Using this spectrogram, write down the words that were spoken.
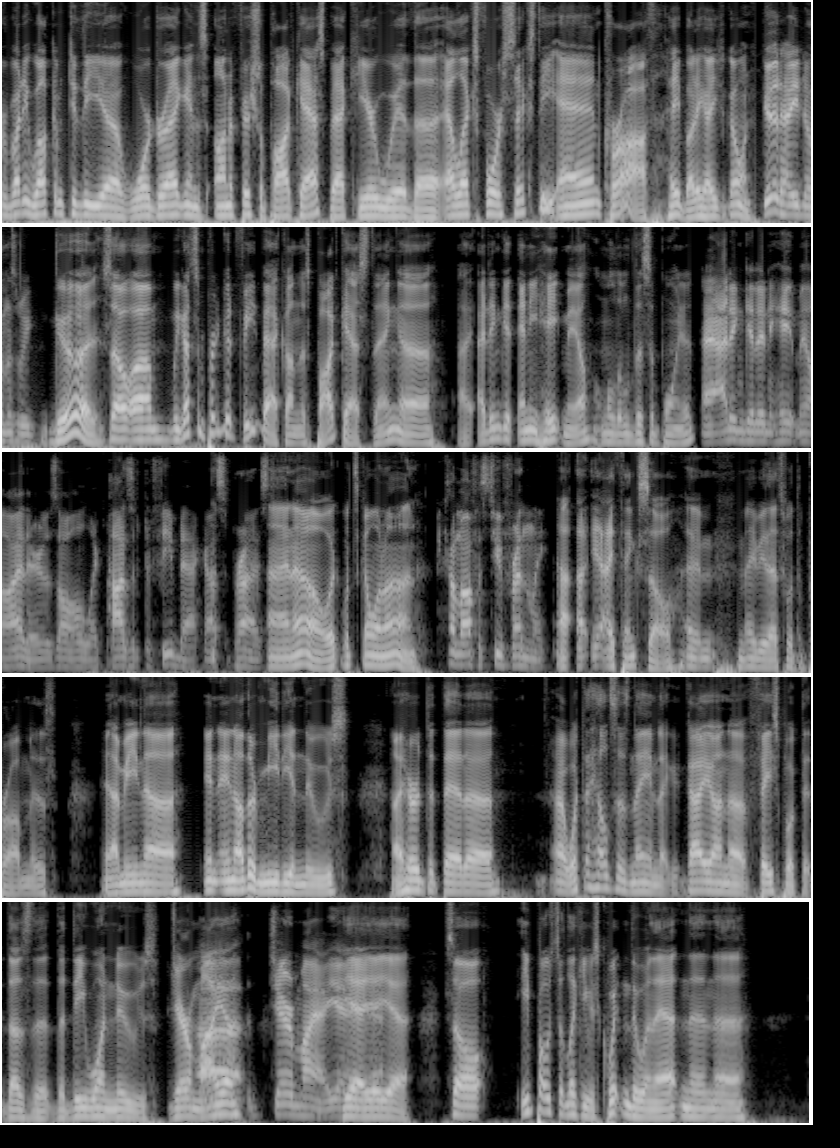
Everybody, welcome to the uh, War Dragons unofficial podcast. Back here with uh, LX460 and Croth. Hey, buddy, how you going? Good. How you doing this week? Good. So, um, we got some pretty good feedback on this podcast thing. Uh, I, I didn't get any hate mail. I'm a little disappointed. I I didn't get any hate mail either. It was all like positive feedback. I was surprised. I know. What, what's going on? You come off as too friendly. Uh, yeah, I think so. Um, maybe that's what the problem is. I mean, uh, in in other media news, I heard that that uh, uh, what the hell's his name? That guy on uh, Facebook that does the the D1 news, Jeremiah. Uh, Jeremiah. Yeah. yeah, yeah, yeah. So he posted like he was quitting doing that, and then uh,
